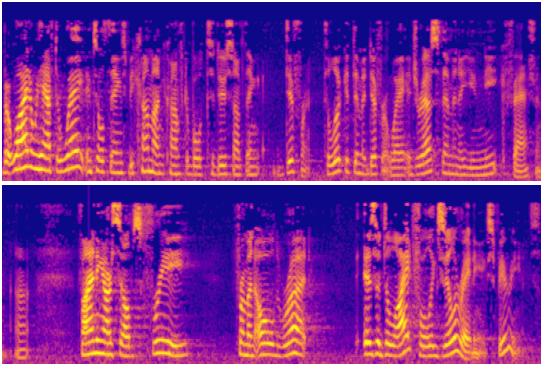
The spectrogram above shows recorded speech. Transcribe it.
but why do we have to wait until things become uncomfortable to do something different, to look at them a different way, address them in a unique fashion? Uh, Finding ourselves free from an old rut is a delightful, exhilarating experience.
